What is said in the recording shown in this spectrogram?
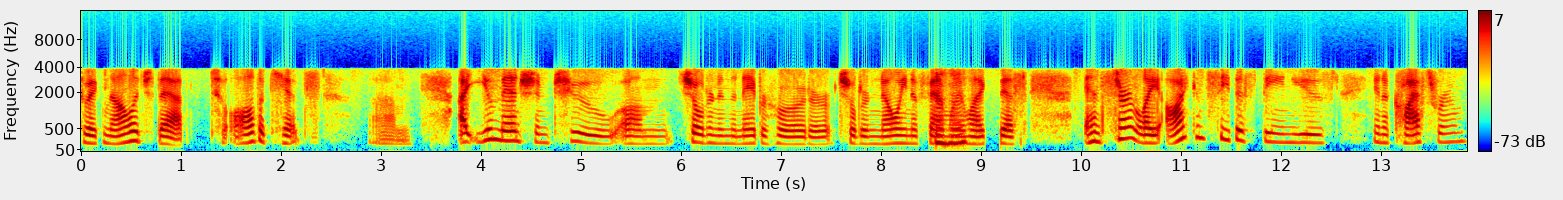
to acknowledge that to all the kids. Um, I, you mentioned too um, children in the neighborhood or children knowing a family mm-hmm. like this, and certainly I can see this being used in a classroom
